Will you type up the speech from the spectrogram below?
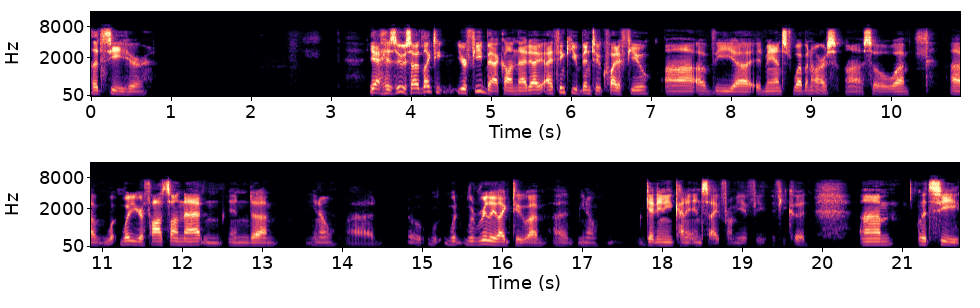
let's see here. Yeah, Jesus, I'd like to, your feedback on that. I, I think you've been to quite a few uh, of the uh, advanced webinars. Uh, so uh, uh, what, are your thoughts on that? And, and um, you know, uh, would, would really like to, you know, get any kind of insight from you if you if you could. Um, let's see.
